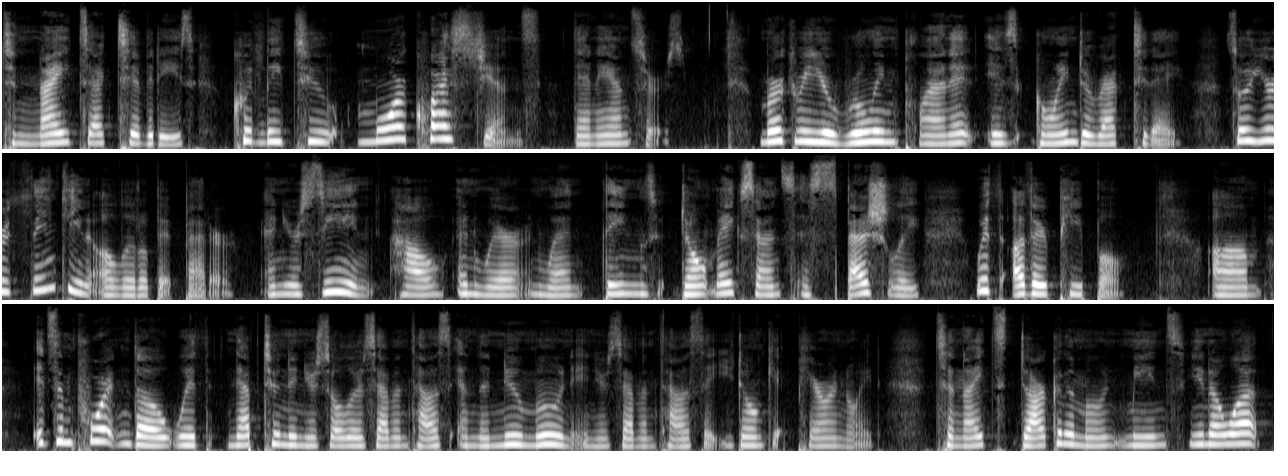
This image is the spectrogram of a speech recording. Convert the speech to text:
tonight's activities could lead to more questions than answers. Mercury, your ruling planet, is going direct today. So you're thinking a little bit better and you're seeing how and where and when things don't make sense, especially with other people. Um, it's important, though, with Neptune in your solar seventh house and the new moon in your seventh house that you don't get paranoid. Tonight's dark of the moon means, you know what?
